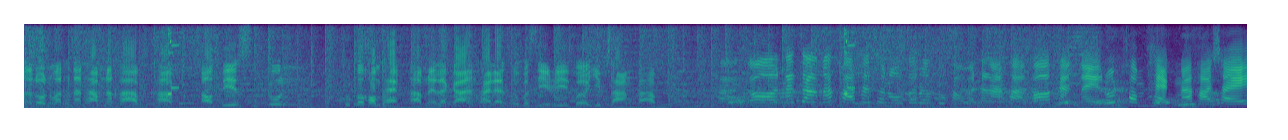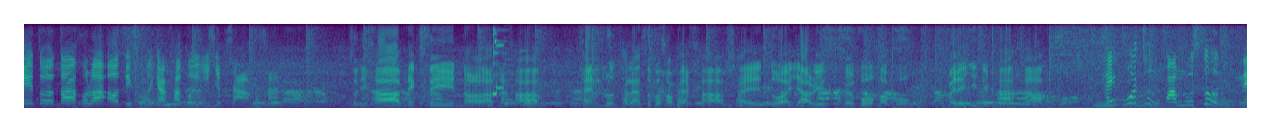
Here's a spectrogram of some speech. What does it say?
นดลวัฒนธรรมนะครับขับอัลติสรุ่นซูเปอร์คอมแพคครับ ในรายการ Thailand Super Series เบอร์ 23 ครับ ค่ะก็นัดจังนะคะทันชนกเจริญสุขาวัฒนาค่ะ ก็แข่งในรุ่นคอมแพกนะคะ ใช้ Toyota Corolla Altis เหมือนกันค่ะเบอร์ 23 ค่ะ สวัสดีครับเน็กซี่นรรัตน์นะครับ แข่งในรุ่น Thailand Super Compact ครับ ใช้ตัว Yaris Turbo ครับผมหมายเลข25 ครับ ให้พูดถึงความรู้สึกใน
